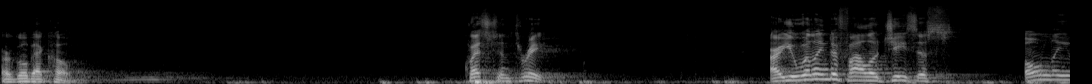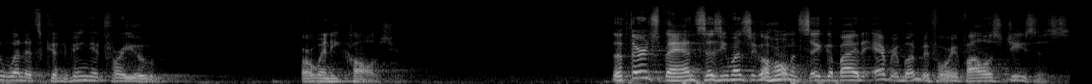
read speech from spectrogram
Or go back home. Question three Are you willing to follow Jesus only when it's convenient for you or when he calls you? The third man says he wants to go home and say goodbye to everyone before he follows Jesus.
